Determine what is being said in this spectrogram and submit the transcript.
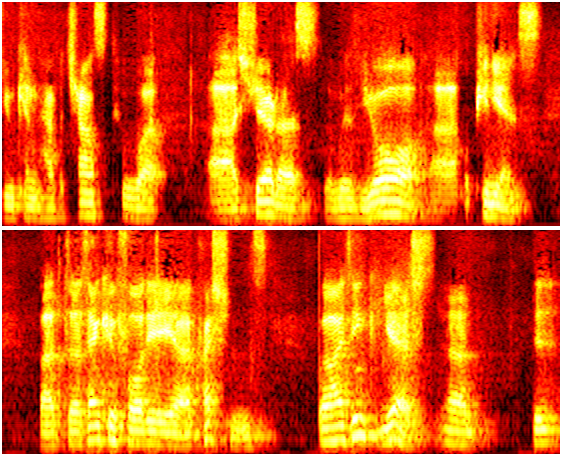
you can have a chance to uh, share us with your opinions but thank you for the questions. Well, I think, yes, the,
